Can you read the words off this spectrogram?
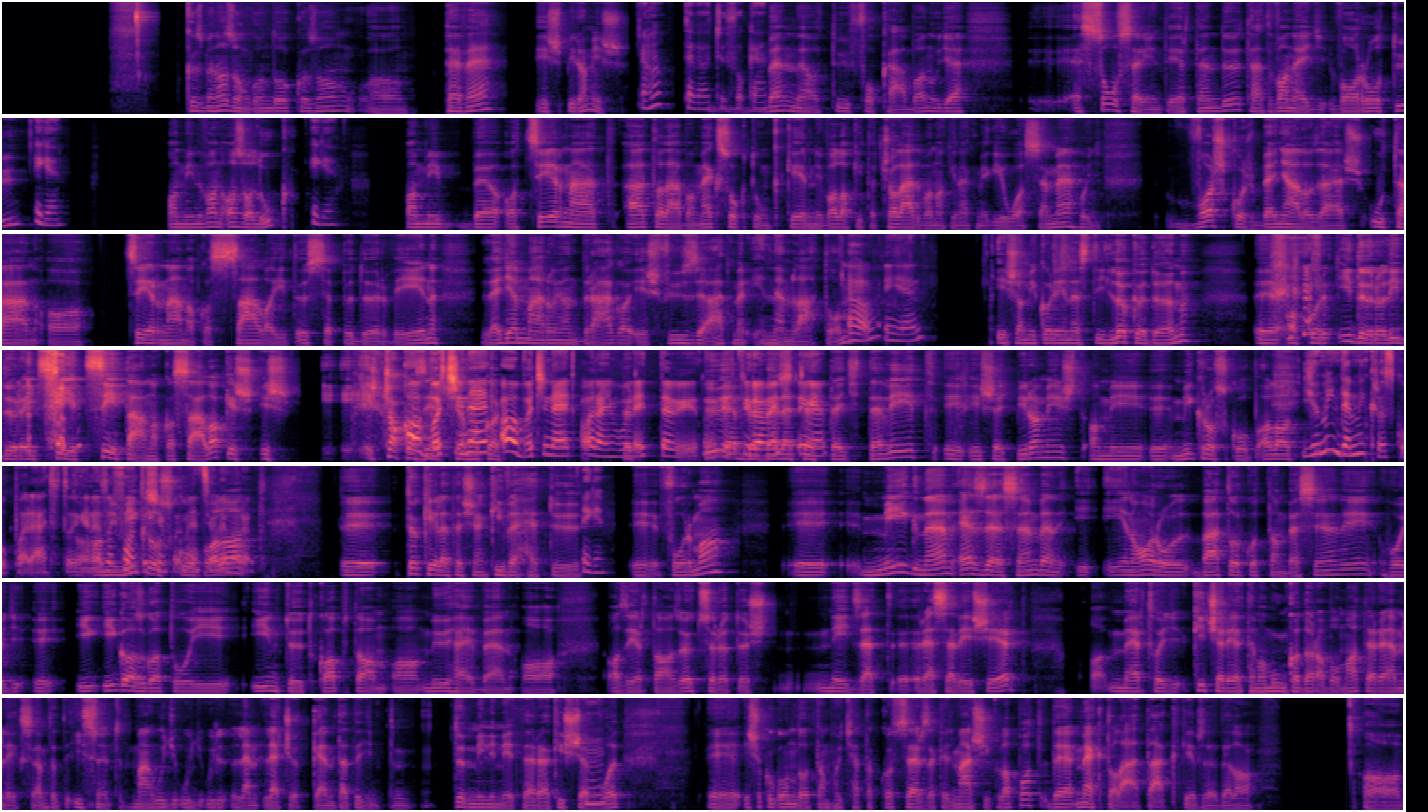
Közben azon gondolkozom, a teve és piramis? Aha, teve a tűfokán. Benne a tűfokában, ugye ez szó szerint értendő, tehát van egy varrótű. Igen. Amin van az a luk. Igen amibe a cérnát általában megszoktunk kérni valakit a családban, akinek még jó a szeme, hogy vaskos benyálozás után a cérnának a szálait összepödörvén legyen már olyan drága, és fűzze át, mert én nem látom. Ah, igen. És amikor én ezt így löködöm, akkor időről időre így szét, szétállnak a szálak, és, és és csak azért abba sem csinált, akar... Abba csinált aranyból egy tevét. Ő ebbe piramist, beletett igen. egy tevét és egy piramist, ami mikroszkóp alatt... Ja, minden mikroszkóp alatt. Igen, ez a fontos mikroszkóp alatt tökéletesen kivehető igen. forma, még nem, ezzel szemben én arról bátorkodtam beszélni, hogy igazgatói intőt kaptam a műhelyben a, azért az 5x5-ös négyzet reszelésért, mert hogy kicseréltem a munkadarabomat, erre emlékszem, tehát iszonyat már úgy, úgy, úgy le, lecsökkent, tehát egy több milliméterrel kisebb hmm. volt, és akkor gondoltam, hogy hát akkor szerzek egy másik lapot, de megtalálták, képzeld el a, a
